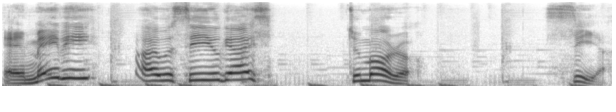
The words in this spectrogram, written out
And maybe I will see you guys tomorrow. See ya.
